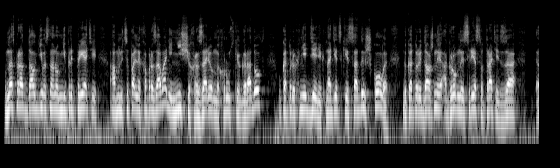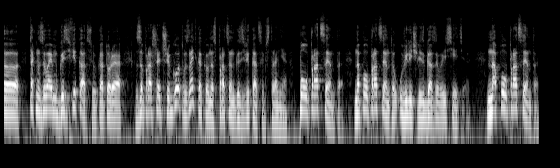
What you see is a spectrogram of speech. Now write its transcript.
У нас, правда, долги в основном не предприятий, а муниципальных образований, нищих, разоренных русских городов, у которых нет денег на детские сады, школы, но которые должны огромные средства тратить за э, так называемую газификацию, которая за прошедший год, вы знаете, какой у нас процент газификации в стране? Полпроцента. На полпроцента увеличились газовые сети на полпроцента.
